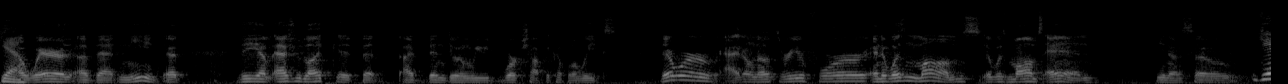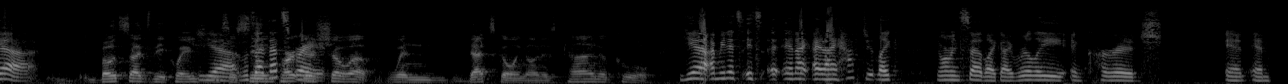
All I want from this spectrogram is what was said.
Yeah. aware of that need. Uh, the um, As You Like It that I've been doing, we workshopped a couple of weeks. There were, I don't know, three or four, and it wasn't moms. It was moms and, you know, so Yeah. both sides of the equation. Yeah, so well, that- seeing that's partners great. show up when that's going on is kind of cool. Yeah, I mean it's it's and I and I have to like Norman said like I really encourage and and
